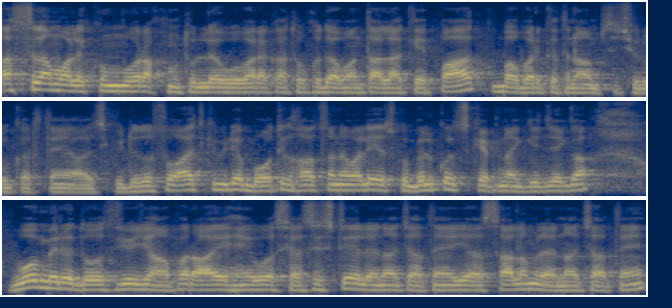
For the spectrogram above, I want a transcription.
अस्सलाम वालेकुम वरहमतुल्लाहि वबरकातुहू। खुदा वन के पाक बाबरकत नाम से शुरू करते हैं आज की वीडियो। दोस्तों, आज की वीडियो बहुत ही खास होने वाली है, इसको बिल्कुल स्किप ना कीजिएगा। वो मेरे दोस्त जो यहाँ पर आए हैं, वो सियासी स्टे लेना चाहते हैं या सालम लेना चाहते हैं,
